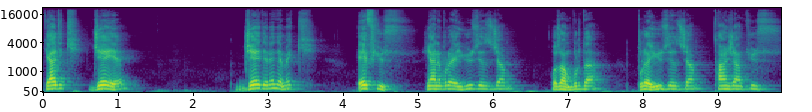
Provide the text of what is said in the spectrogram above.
Geldik C'ye. C'de ne demek? F100. Yani buraya 100 yazacağım. O zaman burada buraya 100 yazacağım. Tanjant 100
